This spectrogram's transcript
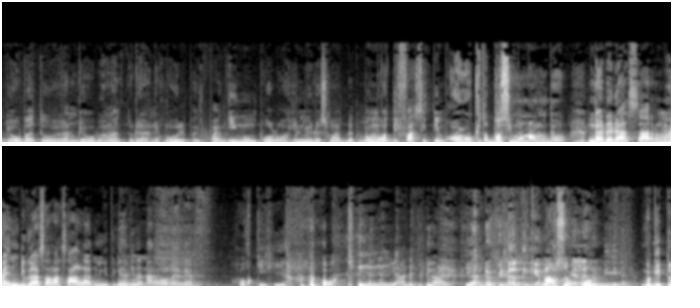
jauh banget tuh kan, jauh banget udah naik mobil pagi-pagi ngumpul. Oh Hilmi udah semangat banget, memotivasi tim. Oh kita pasti menang itu. Nggak ada dasar, main juga asal-asalan gitu kan Kita menang lawan NF. Hoki, hoki, adu penalti. Aduh penalti kayak Langsung Piala uh, Dunia. begitu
